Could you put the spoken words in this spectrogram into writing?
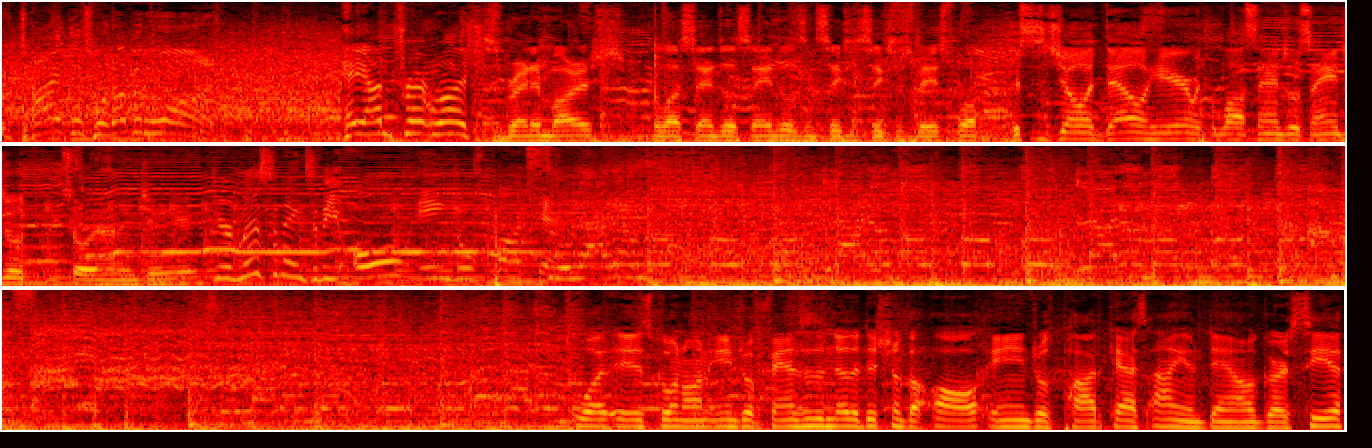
have tied this one up at one. Hey, I'm Trent Rush. This is Brandon Marsh for Los Angeles Angels and 66ers baseball. This is Jo Adell here with the Los Angeles Angels. Torii Hunter Jr. You're listening to the All Angels podcast. What is going on, Angel fans? This is another edition of the All Angels podcast. I am Daniel Garcia,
